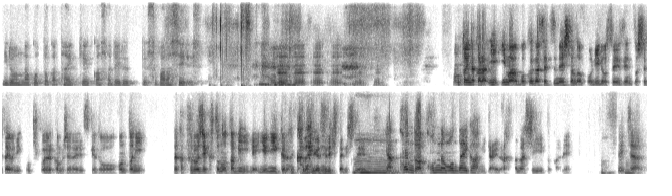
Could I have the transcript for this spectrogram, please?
いろんなことが体系化されるって素晴らしいですね。本当にだから、い今僕が説明したのはこう理路整然としてたようにこう聞こえるかもしれないですけど、本当になんかプロジェクトのたびにね、ユニークな課題が出てきたりして、うんいや、今度はこんな問題が、みたいな話とかね。で、じゃあ、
